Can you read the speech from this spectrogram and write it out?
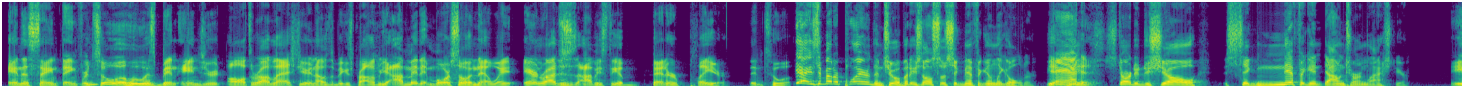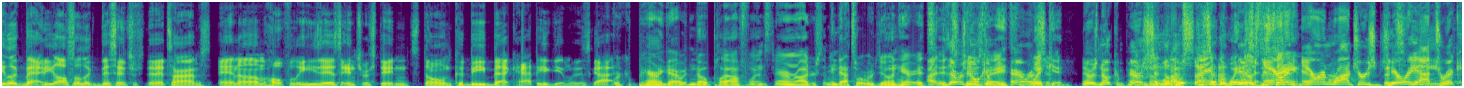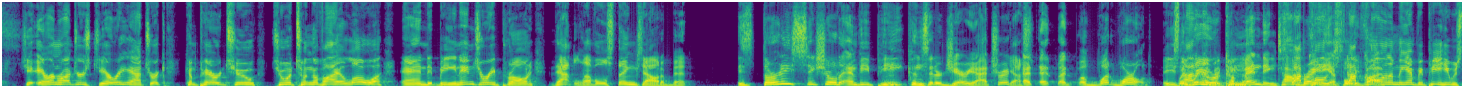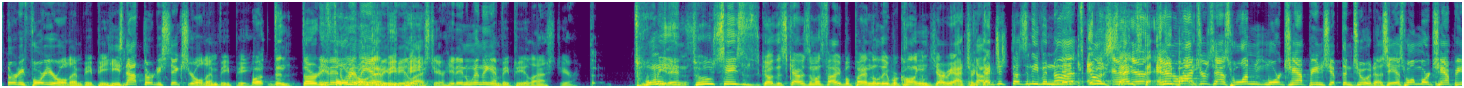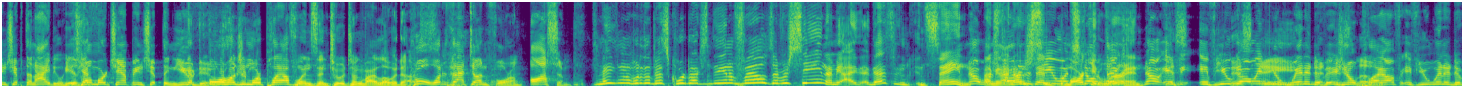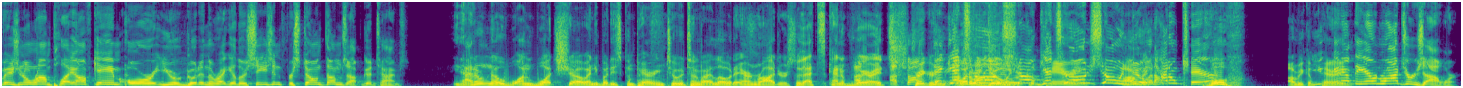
And the same thing for Tua, who has been injured all throughout last year, and that was the biggest problem. Yeah, I meant it more so in that way. Aaron Rodgers is obviously a better player than Tua. Yeah, he's a better player than Tua, but he's also significantly older. Yeah, he and is. started to show significant downturn last year. He looked bad. He also looked disinterested at times, and um, hopefully he is interested, and Stone could be back happy again with this guy. We're comparing a guy with no playoff wins to Aaron Rodgers. I mean, that's what we're doing here. It's, I- it's there was Tuesday. no comparison. It's wicked. There was no comparison. said what the I'm you saying said the window's the Aaron, same. Aaron Rodgers, geriatric, J- Aaron Rodgers, geriatric, compared to Tua Tagovailoa and being injury prone, that levels things out a bit. Is 36 year old MVP mm-hmm. considered geriatric? Yes. At, at, at, at what world? He's when not we an were MVP, though. commending Tom Stop Brady calling- at 45. Stop calling him the MVP. He was 34 year old MVP. He's not 36 year old MVP. well, then 34 year old MVP, MVP. last year. He didn't win the MVP last year. Didn't. 22 seasons ago, this guy was the most valuable player in the league. We're calling him geriatric. Okay. That just doesn't even No, make any good. sense Aaron, to anybody. Aaron Rodgers has one more championship than Tua does. He has one more championship than I do. He has got- one more championship than you do. 400 more playoff wins than Tua Tagovailoa does. Cool. What has that done for him? Awesome. Making one of the best quarterbacks in the NFL's ever seen. I mean, I, that's insane. No, we're I mean, I starting to understand see the what market Stone we're in. No, if This- if you this go and you win a at this divisional level. playoff, if you win a divisional round playoff game, or you're good in the regular season, for Stone, thumbs up. Good times. I don't know on what show anybody's comparing Tua Tagovailoa to Aaron Rodgers, so that's kind of where it's I thought- triggered Then me. get What your are we own doing? show. Get your own show and do we- it. I don't care. Oof. Are we comparing? You comparing? can have the Aaron Rodgers hour.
